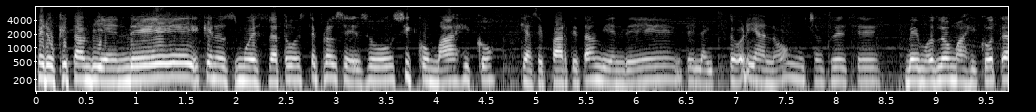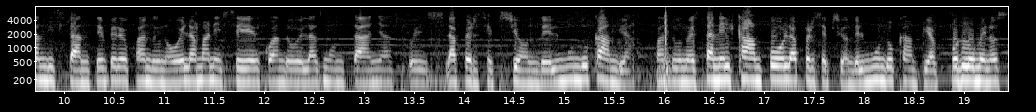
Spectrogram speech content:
pero que también de que nos muestra todo este proceso psicomágico que hace parte también de, la historia, ¿no? Muchas veces vemos lo mágico tan distante, pero cuando uno ve el amanecer, cuando ve las montañas, pues la percepción del mundo cambia. Cuando uno está en el campo, la percepción del mundo cambia. Por lo menos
